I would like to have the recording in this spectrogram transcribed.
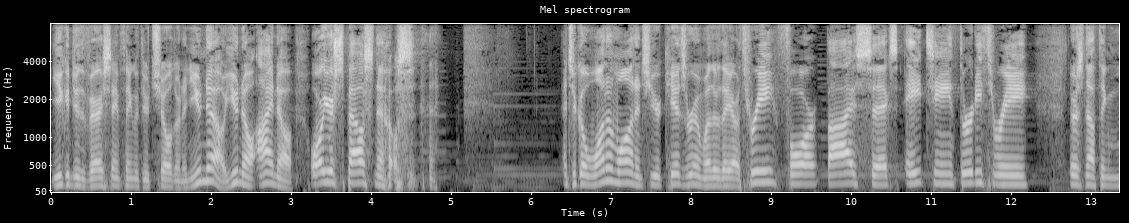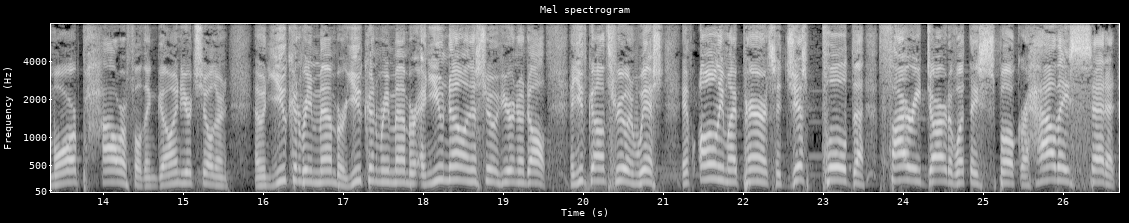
you can do the very same thing with your children. And you know, you know, I know, or your spouse knows. and to go one on one into your kids' room, whether they are three, four, five, six, 18, 33, there's nothing more powerful than going to your children. And when you can remember, you can remember, and you know in this room, if you're an adult, and you've gone through and wished, if only my parents had just pulled the fiery dart of what they spoke or how they said it,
